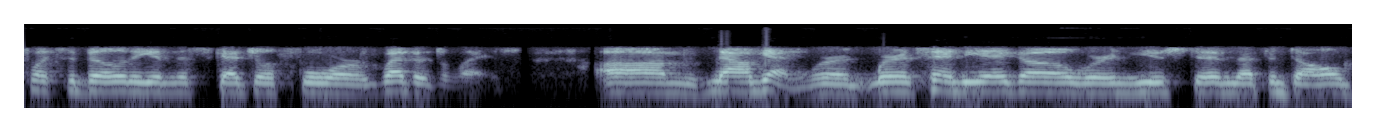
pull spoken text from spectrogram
flexibility in the schedule for weather delays. Um, now, again, we're we're in San Diego, we're in Houston, that's a dome.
